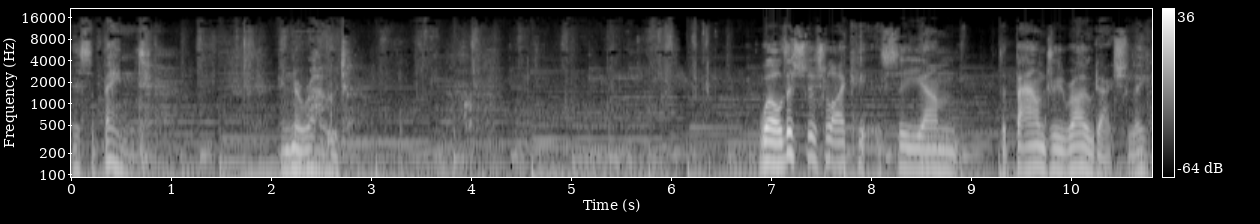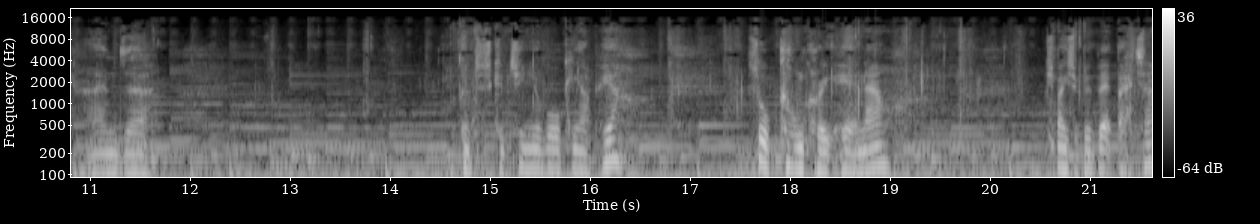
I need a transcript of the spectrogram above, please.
there's a bend in the road. Well, this looks like it's the um, the boundary road actually and uh, just continue walking up here. It's all concrete here now which makes it a bit better.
